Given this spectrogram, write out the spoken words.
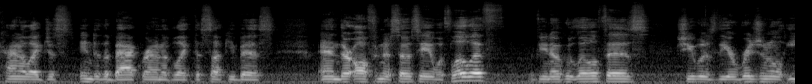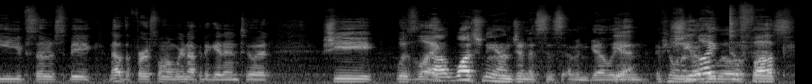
kind of like just into the background of like the succubus, and they're often associated with Lilith. If you know who Lilith is, she was the original Eve, so to speak. Not the first one. We're not going to get into it. She was like uh, watch Neon Genesis Evangelion yeah. if you want she to know liked to fuck, is.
